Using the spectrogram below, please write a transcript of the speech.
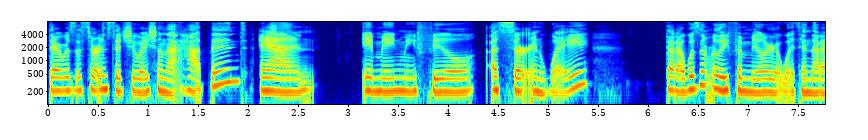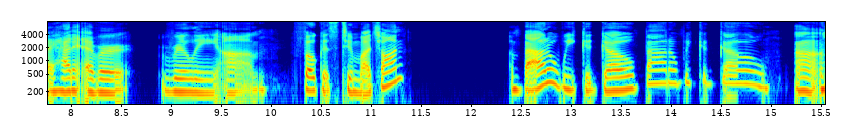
there was a certain situation that happened and it made me feel a certain way that I wasn't really familiar with and that I hadn't ever really um, focused too much on. About a week ago, about a week ago, uh,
